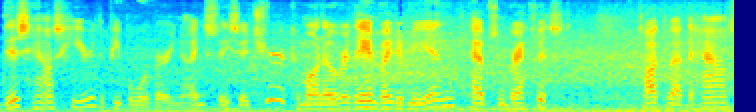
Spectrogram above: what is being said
this house here, the people were very nice. They said, sure, come on over. They invited me in, have some breakfast, talked about the house.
